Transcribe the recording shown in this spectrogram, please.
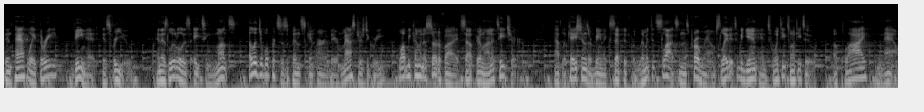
Then Pathway 3 VNet is for you. In as little as 18 months, eligible participants can earn their master's degree while becoming a certified South Carolina teacher. Applications are being accepted for limited slots in this program slated to begin in 2022. Apply now.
